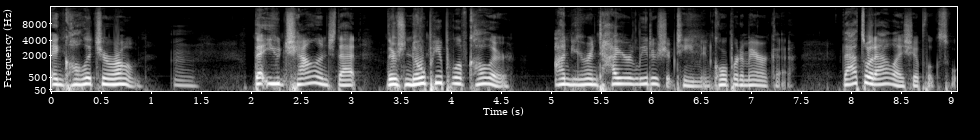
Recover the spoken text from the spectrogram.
and call it your own mm. that you challenge that there's no people of color on your entire leadership team in corporate america that's what allyship looks for.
